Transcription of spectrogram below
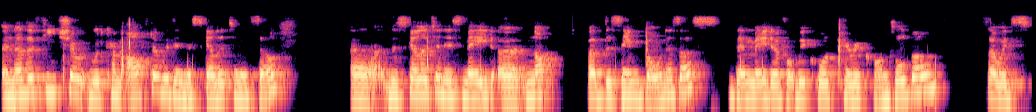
another feature would come after within the skeleton itself. Uh, the skeleton is made uh, not of the same bone as us. They're made of what we call perichondral bone. So it's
